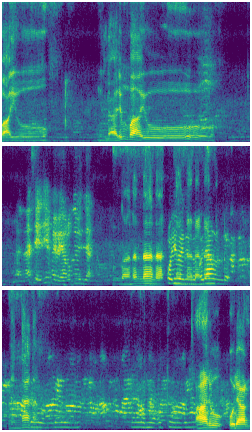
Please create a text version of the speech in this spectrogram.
വായു. എല്ലാരും വായു നനനന, ഒരു പേരുണ്ട് നനനന, ഒരാളുണ്ട് നനന. ഒരാൾ വന്നു, ഒരാൾ വന്നു. നോക്കുന്നു. ആരോ ഒരാൾ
